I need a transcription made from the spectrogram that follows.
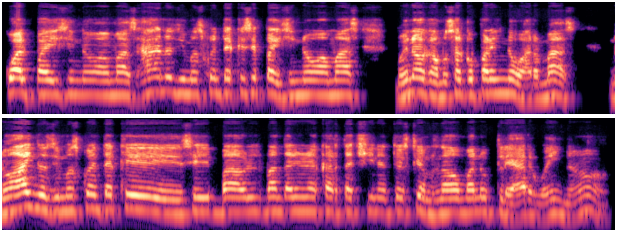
¿Cuál país innova más? Ah, nos dimos cuenta que ese país innova más. Bueno, hagamos algo para innovar más. No, ay, nos dimos cuenta que se va a mandar una carta a China, entonces queremos una bomba nuclear, güey, no.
